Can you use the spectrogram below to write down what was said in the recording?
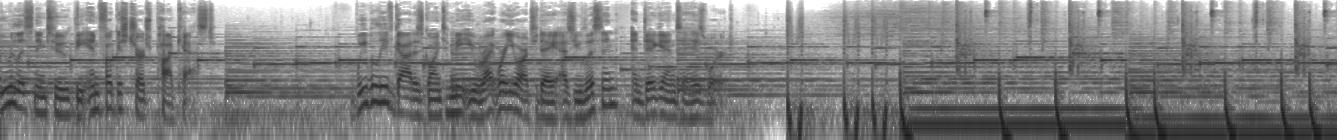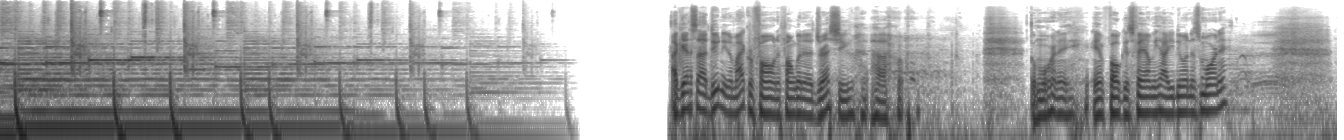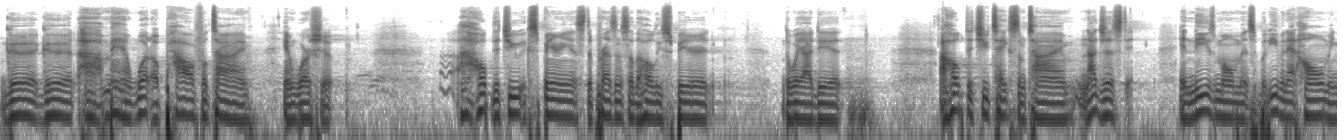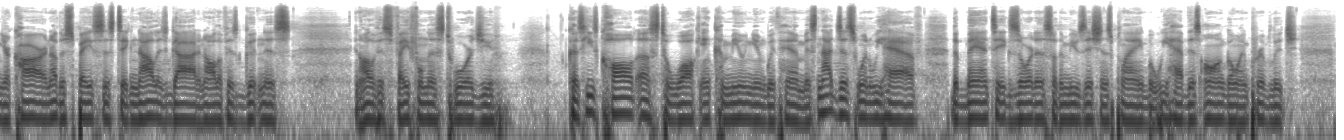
You are listening to the In Focus Church podcast. We believe God is going to meet you right where you are today as you listen and dig into His Word. I guess I do need a microphone if I'm going to address you. Uh, good morning, In Focus family. How you doing this morning? Good, good. Oh man, what a powerful time in worship. I hope that you experienced the presence of the Holy Spirit the way I did. I hope that you take some time, not just in these moments, but even at home, in your car, and other spaces, to acknowledge God and all of His goodness and all of his faithfulness towards you. Because he's called us to walk in communion with him. It's not just when we have the band to exhort us or the musicians playing, but we have this ongoing privilege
